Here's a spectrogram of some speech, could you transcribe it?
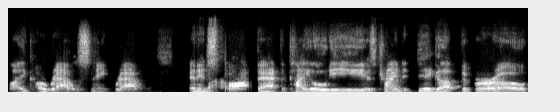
like a rattlesnake rattle. And it's thought that the coyote is trying to dig up the burrow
